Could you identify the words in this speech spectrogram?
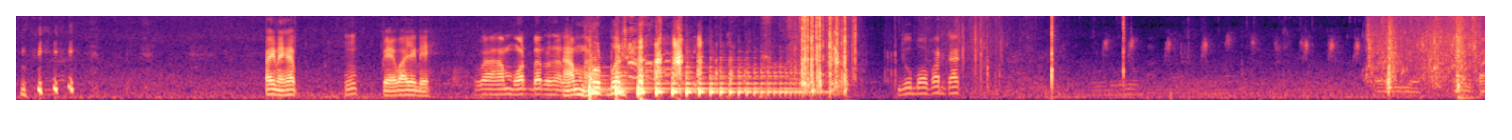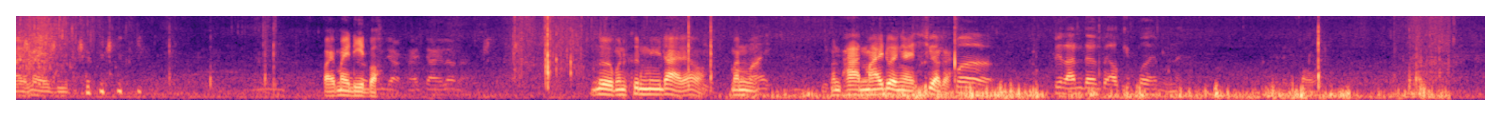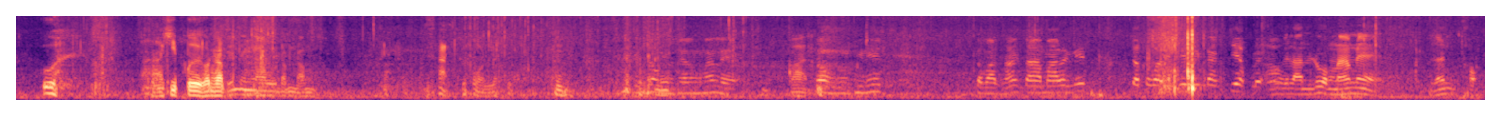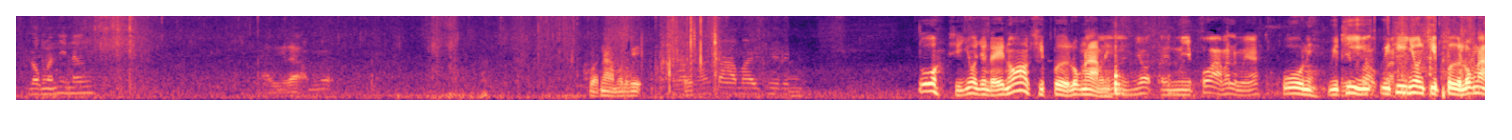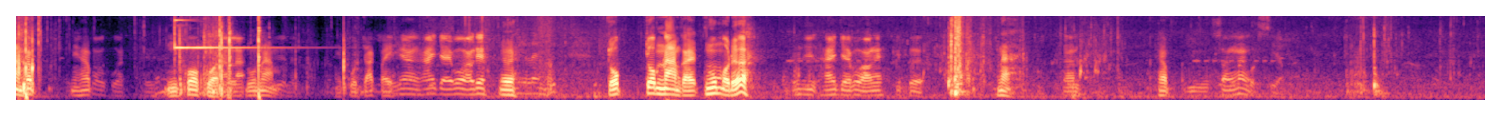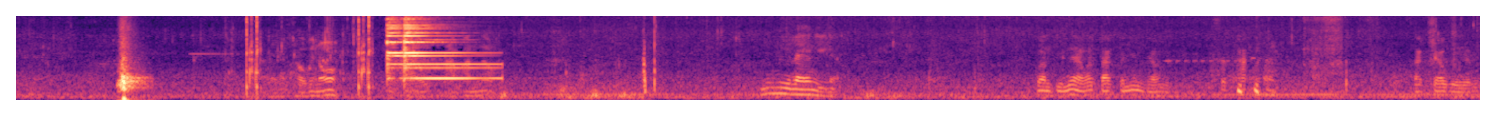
ไปไหนครับแปลว่าอย่างไดว่าห้ามหมดเบิดว่าท่านน้ำหมดเบิด อยู่บ่พันจักมันไปไม่ดีไปไม่ดีดบ่อยากหายใจแล้วนะเนอมันขึ้นไม่ได้แล้ว มันไม้มันพานไม้ด้วยไง เชือกอะเปอร์พี่ร้านเดินไปเอากิปเปอร์ให้ผมหนะหาคีปเปอร์ก่อนครับ เห็นในเงาดำๆสัตว์ก่อนเลย ต้องอยู่ตรงนั้นเลยบ้านต้องทีนี้ ตะวันทางตามาทางนี้จะตะวันทีนี้ดังเจี๊ยบเลยเอาเวลาล่วงน้ำเนี่ยแล้วลงนั้นนิดนึงเอาอีกแล้วทำเลยขวดน้ำมาเลยพี่ตะวันทางตามาอีกทีหนึงโอ้สีโยนจังไดเนาะคีปเปอร์ลงน้ำนี่ยอดหนีบพ่อมันไหมโอ้นี่วิธีวิธีโยนคีปเปอร์ลงน้ำครับนี่ครับนี่ข้อกวดลงน้ำให้กดจักไปย่างหายใจบ่ออกดิมีอะไรนิดจบจมน้ำกับงุ้มเอาเด้อหายใจบ่ออกไงที่เปิด น่ะนั่นครับอยู่สั่งมั่งกดเสียบเขาไปเนาะสามพันแล้วยังมีแรงอีกอะก่อนทีแรกว่าตักกันยิ่งแถวนี่สักพักก่อนตักแถวเพื่อน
